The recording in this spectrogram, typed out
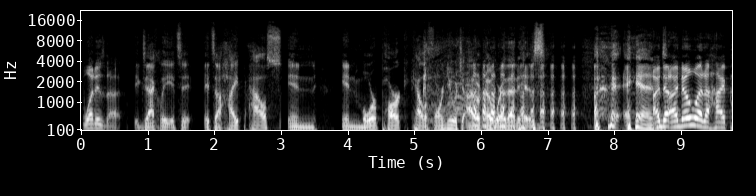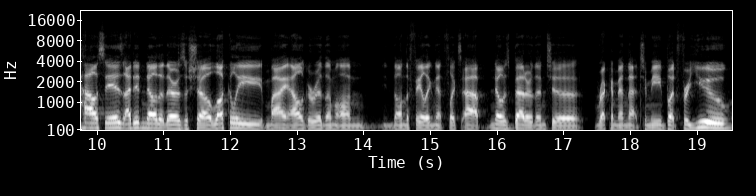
What is that? Exactly. It's a it's a hype house in in Moorpark, California, which I don't know where that is. and I know I know what a hype house is. I didn't know that there was a show. Luckily, my algorithm on on the failing Netflix app knows better than to recommend that to me. But for you,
